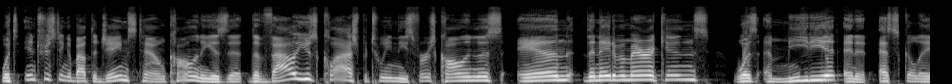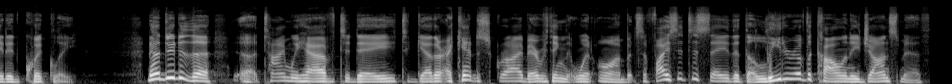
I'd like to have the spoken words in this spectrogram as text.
what's interesting about the Jamestown colony is that the values clash between these first colonists and the Native Americans was immediate and it escalated quickly. Now, due to the uh, time we have today together, I can't describe everything that went on, but suffice it to say that the leader of the colony, John Smith,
